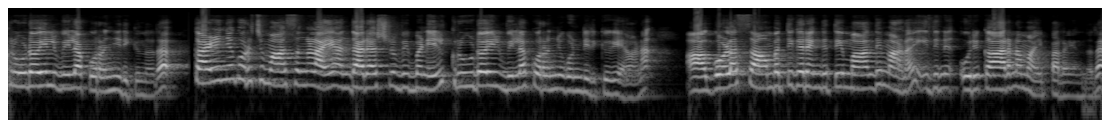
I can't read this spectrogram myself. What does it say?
ക്രൂഡ് ഓയിൽ വില കുറഞ്ഞിരിക്കുന്നത്. കഴിഞ്ഞ കുറച്ചു മാസങ്ങളായി അന്താരാഷ്ട്ര വിപണിയിൽ ക്രൂഡ് ഓയിൽ വില കുറഞ്ഞുകൊണ്ടിരിക്കുകയാണ്. ആഗോള സാമ്പത്തിക രംഗത്തെ മാന്ദ്യമാണ് ഇതിന് ഒരു കാരണമായി പറയുന്നത്.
